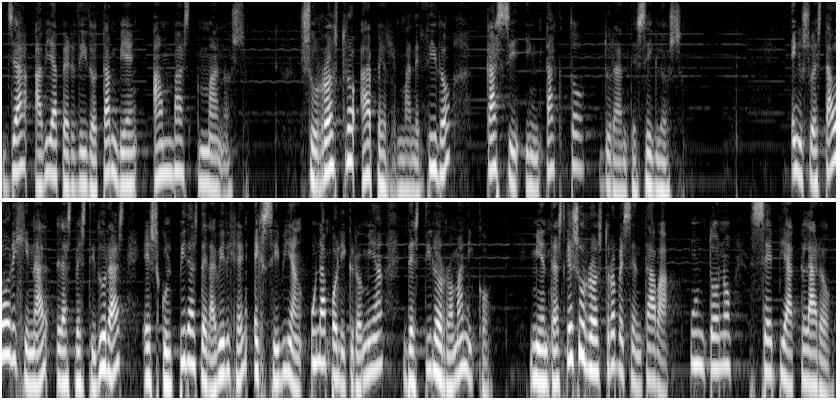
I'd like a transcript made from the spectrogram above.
ya había perdido también ambas manos. Su rostro ha permanecido casi intacto durante siglos. En su estado original, las vestiduras esculpidas de la Virgen exhibían una policromía de estilo románico, mientras que su rostro presentaba un tono sepia claro,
